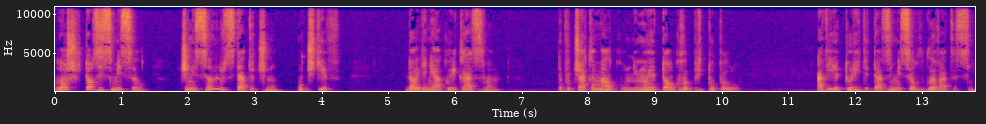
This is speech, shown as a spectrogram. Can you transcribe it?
Лош в този смисъл, че не съм достатъчно учтив. Дойде някой и казвам. Да почака малко, не му е толкова притупало а вие турите тази мисъл в главата си.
